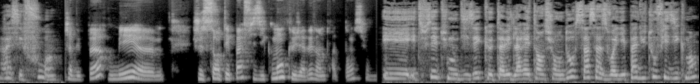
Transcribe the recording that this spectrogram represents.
Ouais, c'est fou. Hein. J'avais peur, mais je je sentais pas physiquement que j'avais 23 de tension. Et, et, tu sais, tu nous disais que tu avais de la rétention d'eau, ça, ça se voyait pas du tout physiquement?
